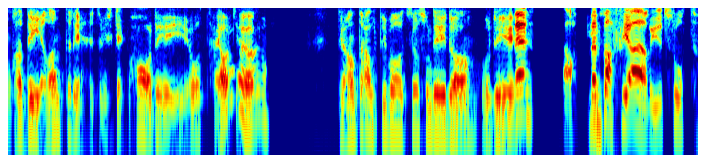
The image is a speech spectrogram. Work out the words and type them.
Radera inte det, utan vi ska ha det i åtanke. Ja, ja, ja. Det har inte alltid varit så som det är idag. Och det... Men, ja, men. Buffy är ju ett stort,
